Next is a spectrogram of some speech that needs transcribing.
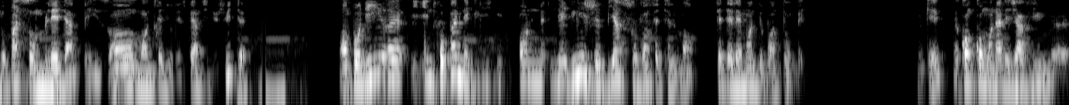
ne pas sembler d'un paysan, montrer du respect, ainsi de suite. On peut dire, il ne faut pas négliger, on néglige bien souvent cet élément, cet élément de bonne tombée. Ok? Et comme, comme on a déjà vu, euh,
